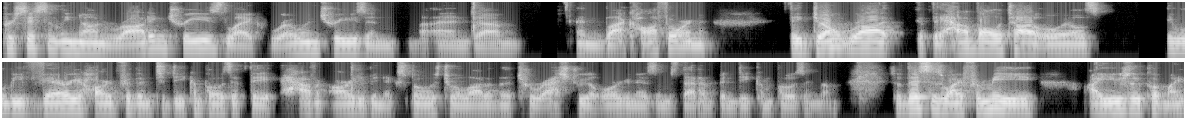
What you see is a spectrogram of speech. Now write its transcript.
persistently non-rotting trees like rowan trees and and um, and black hawthorn. They don't rot if they have volatile oils. It will be very hard for them to decompose if they haven't already been exposed to a lot of the terrestrial organisms that have been decomposing them. So this is why, for me, I usually put my,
